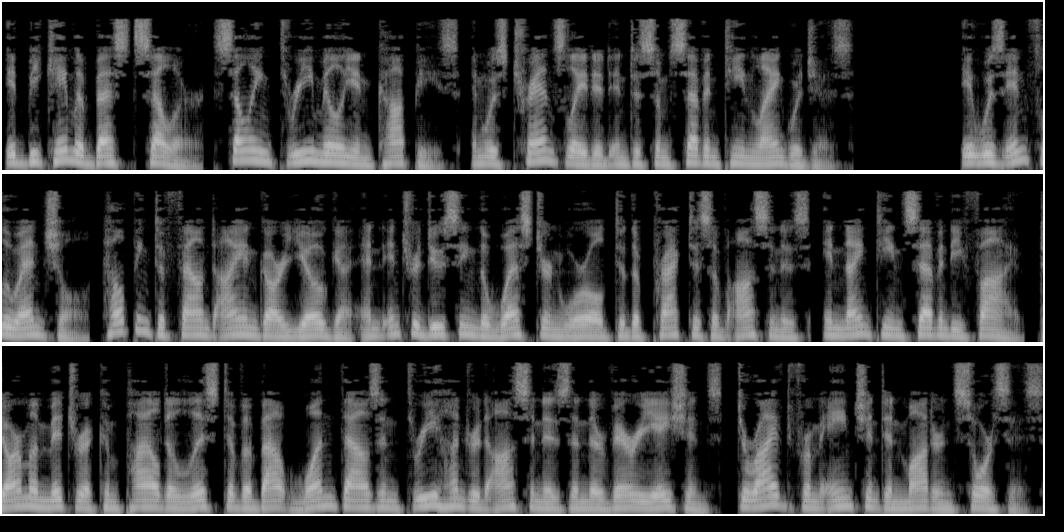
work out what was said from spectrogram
It became a bestseller, selling 3 million copies, and was translated into some 17 languages. It was influential, helping to found Iyengar Yoga and introducing the Western world to the practice of asanas. In 1975, Dharma Mitra compiled a list of about 1,300 asanas and their variations, derived from ancient and modern sources.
